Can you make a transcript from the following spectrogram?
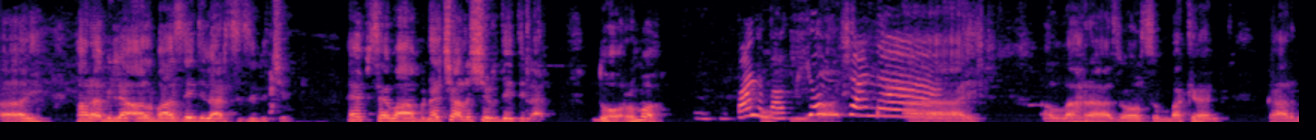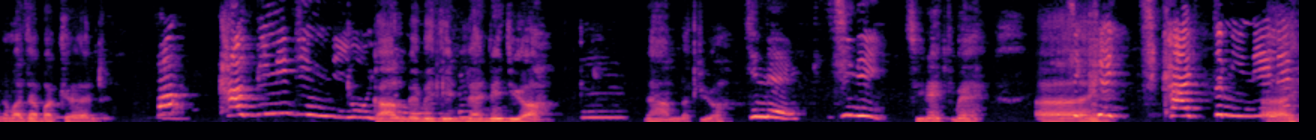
Ay, para bile almaz dediler sizin için. Hep sevabına çalışır dediler. Doğru mu? Bana bari. sana. Ay, Allah razı olsun bakın. Karnıma da bakın. Kalbini dinliyor. Kalbimi dinle. Ne diyor? Ne anlatıyor? Sinek. Sinek. Sinek mi? Ay, Çıkarttım yine Ay. yine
